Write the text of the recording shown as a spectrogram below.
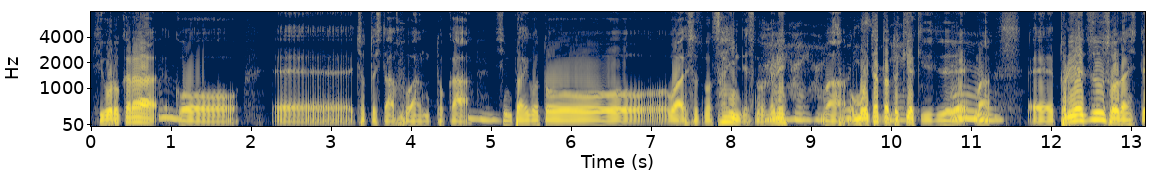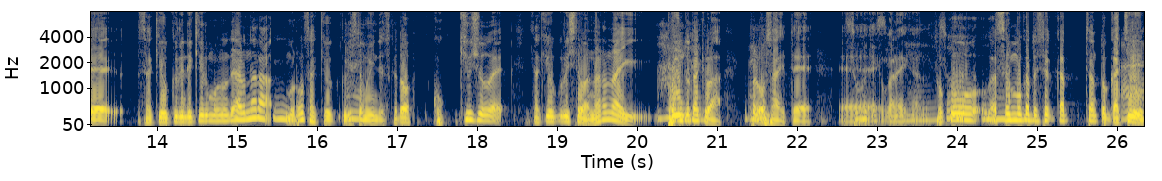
日頃からこう、うんえー、ちょっとした不安とか、心配事は一つのサインですのでね、まあ、思い立った時が気づいて、まあ、えー、とりあえず相談して、先送りできるものであるなら、無論先送りしてもいいんですけど、呼吸症で先送りしてはならないポイントだけは、やっぱり抑えて、えー、おかないかそこが専門家としてかちゃんとがっちり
